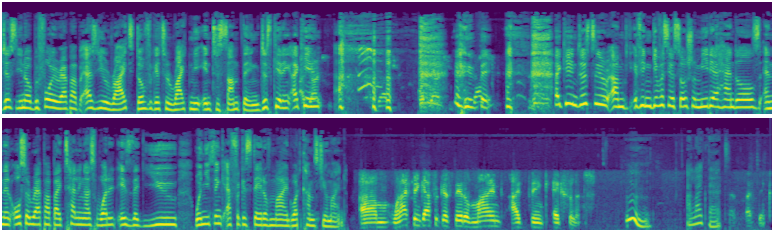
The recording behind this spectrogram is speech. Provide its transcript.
just, you know, before we wrap up, as you write, don't forget to write me into something. Just kidding. I I can. I Akin, just to, um, if you can give us your social media handles and then also wrap up by telling us what it is that you, when you think Africa's state of mind, what comes to your mind? Um, when I think Africa's state of mind, I think excellence. Hmm. I like that. I think.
